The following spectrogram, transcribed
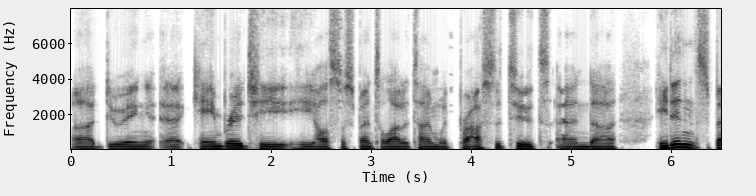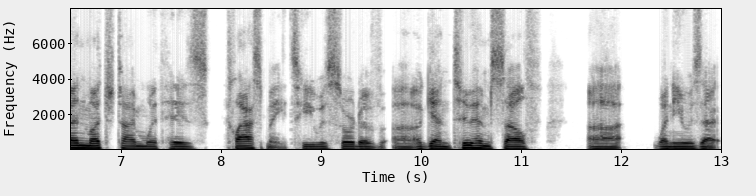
uh, doing at cambridge. He he also spent a lot of time with prostitutes and uh, he didn't spend much time with his classmates. He was sort of uh, again to himself uh, when he was at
